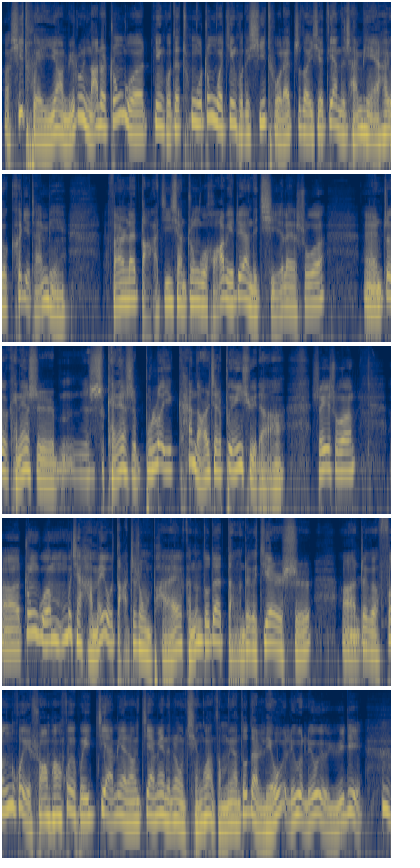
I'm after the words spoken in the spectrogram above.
呃，稀土也一样，比如说你拿着中国进口，在通过中国进口的稀土来制造一些电子产品，还有科技产品，反而来打击像中国华为这样的企业来说。嗯，这个肯定是是肯定是不乐意看到，而且是不允许的啊。所以说，呃，中国目前还没有打这种牌，可能都在等这个 G 二十啊，这个峰会双方会不会见面，然后见面的这种情况怎么样，都在留留留有余地。嗯，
